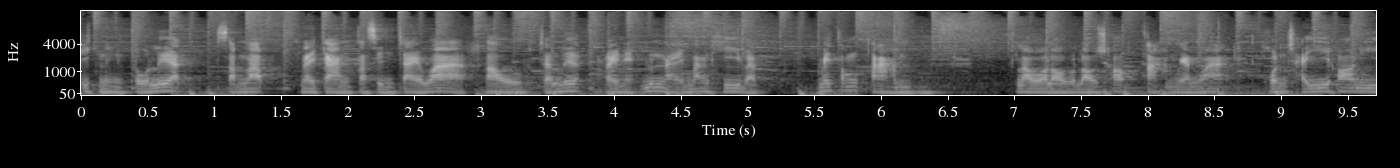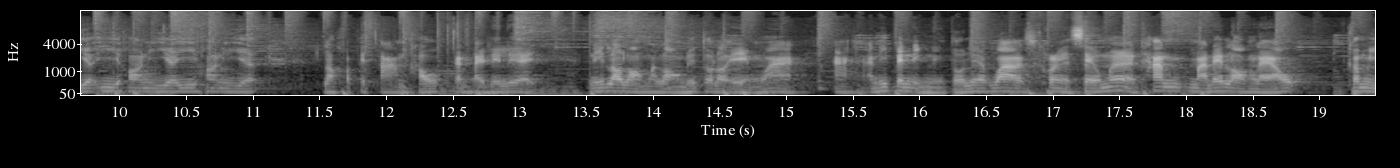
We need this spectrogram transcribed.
อีกหนึ่งตัวเลือกสำหรับในการตัดสินใจว่าเราจะเลือก c l a r i n e t รุ่นไหนบางทีแบบไม่ต้องตาม เราเราเราชอบตามกันว่า คนใช้ยี่ห้อนี้เยอะยี่ห้อนี้เยอะยี่ห้อนี้เยอะ เราก็ไปตามเขากันไปเรื่อยๆ นี่เราลองมาลองด้วยตัวเราเองว่าอะอันนี้เป็นอีกหนึ่งตัวเลือกว่า c r o n e t s e l m e r ท่านมาได้ลองแล้ว ก็มี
